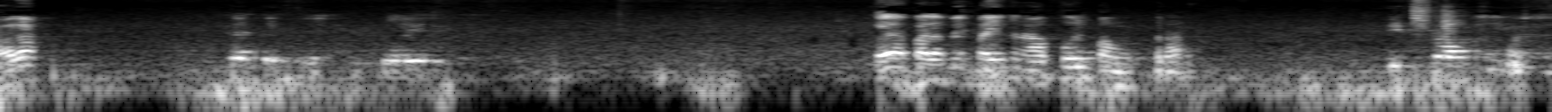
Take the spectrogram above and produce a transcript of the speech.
Wala. Kaya pala may pineapple pang. Based sa first,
